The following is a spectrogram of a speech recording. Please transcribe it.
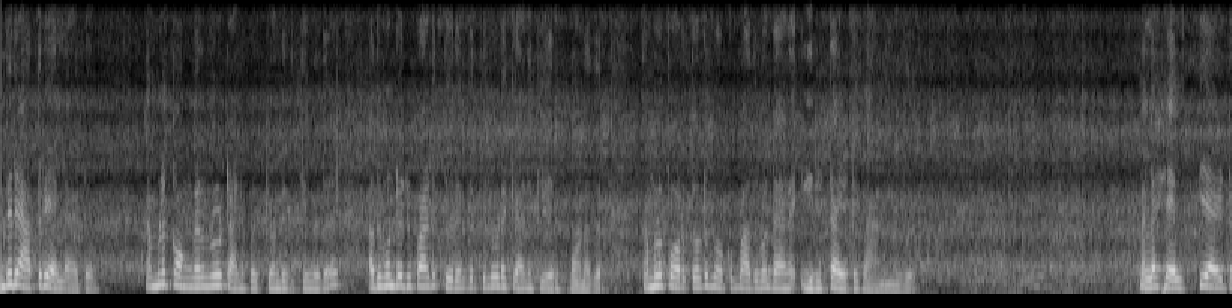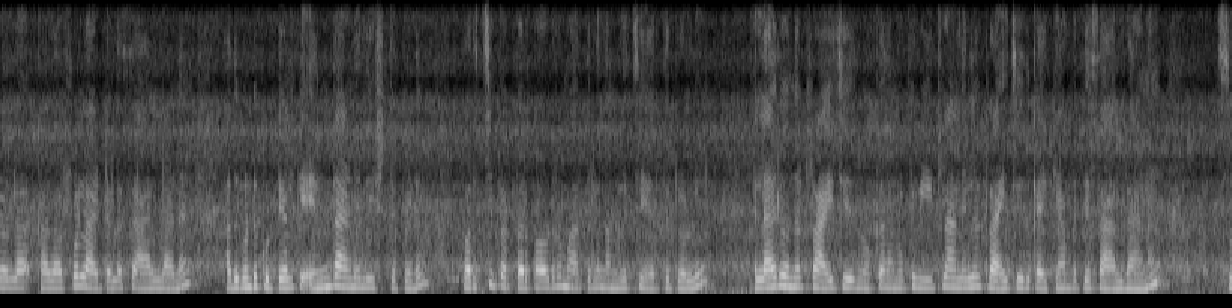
ഇത് രാത്രിയല്ല കേട്ടോ. നമ്മൾ കൊങ്കൺ റൂട്ടാണ് പോയിക്കൊണ്ടിരിക്കുന്നത്. അതുകൊണ്ട് ഒരുപാട് തുരങ്കത്തിലൂടെയൊക്കെയാണ് കയറി പോണത്. നമ്മൾ പുറത്തോട്ട് നോക്കുമ്പോൾ അതുകൊണ്ടാണ് ഇരുട്ടായിട്ട് കാണുന്നത്. നല്ല ഹെൽത്തി ആയിട്ടുള്ള കളർഫുൾ ആയിട്ടുള്ള സാലഡാണ്. അതുകൊണ്ട് കുട്ടികൾക്ക് എന്താണേലും ഇഷ്ടപ്പെടും. കുറച്ച് പെപ്പർ പൗഡർ മാത്രമേ നമ്മൾ ചേർത്തിട്ടുള്ളൂ. എല്ലാവരും ഒന്ന് ട്രൈ ചെയ്ത് നോക്കുക. നമുക്ക് വീട്ടിലാണെങ്കിലും ട്രൈ ചെയ്ത് കഴിക്കാൻ പറ്റിയ സാലഡാണ്. സോ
